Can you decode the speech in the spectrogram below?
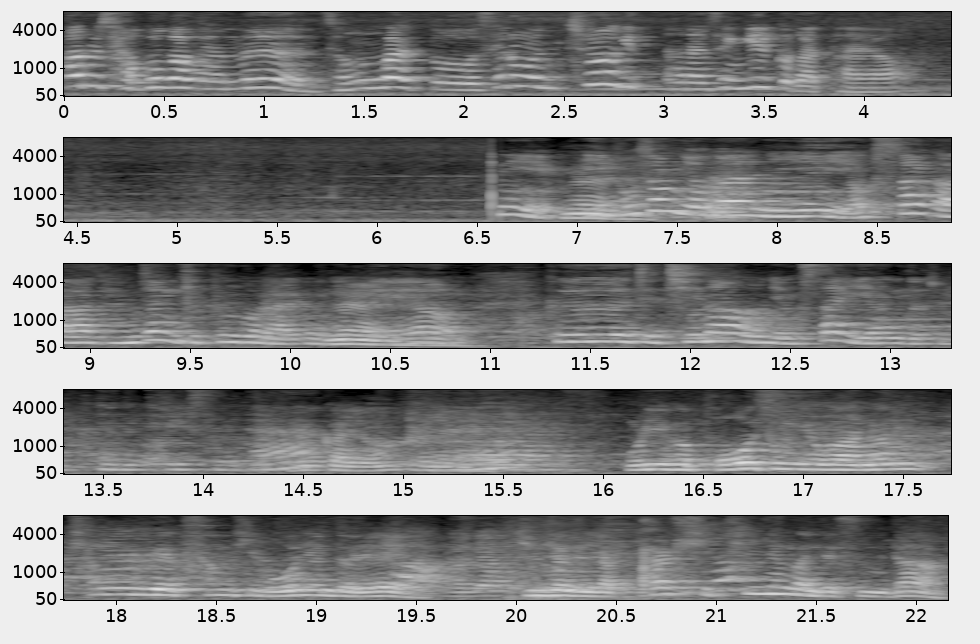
하루 자고 가면은 정말 또 새로운 추억이 하나 생길 것 같아요. 님, 네. 이 보성여관이 역사가 굉장히 깊은 걸로 알고 있는데요. 네. 그 이제 지나온 역사 이야기도 좀 부탁을 드리겠습니다. 그럴까요? 네. 우리 그 보성여관은 1935년도에 지어져서 약 87년간 됐습니다.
